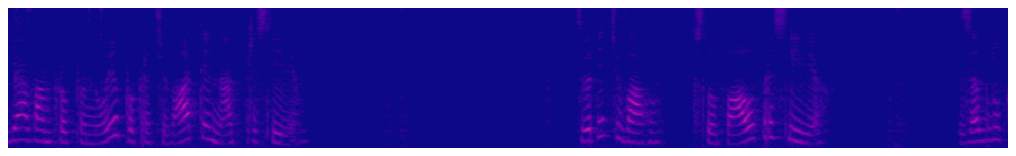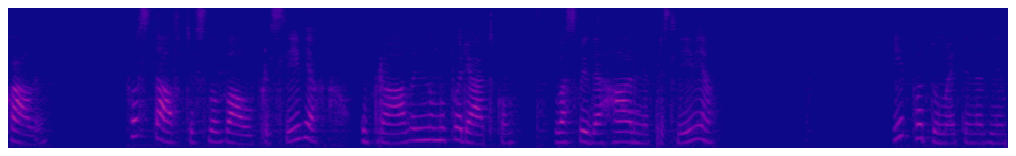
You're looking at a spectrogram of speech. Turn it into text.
я вам пропоную попрацювати над прислів'ям. Зверніть увагу, слова у прислів'ях заблукали. Поставте слова у прислів'ях у правильному порядку. У вас вийде гарне прислів'я. І подумайте над ним.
